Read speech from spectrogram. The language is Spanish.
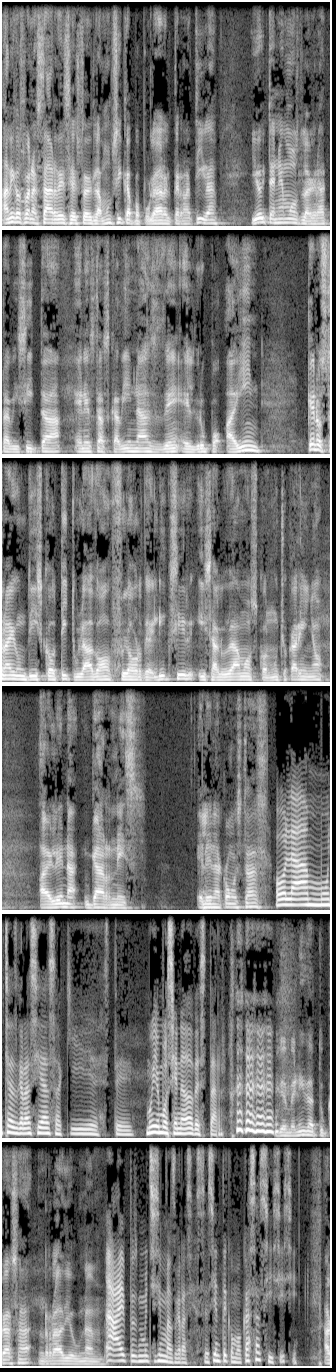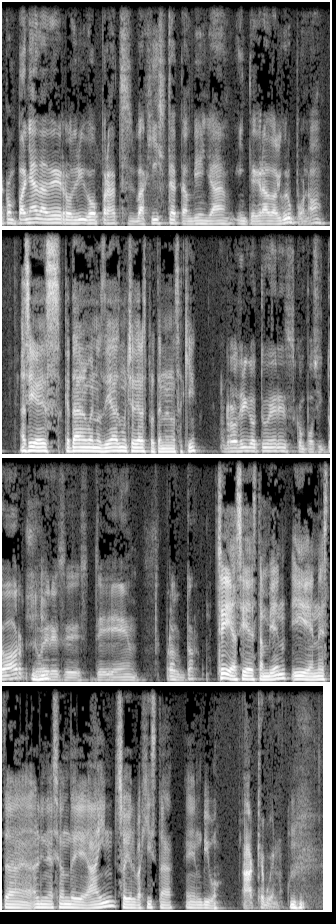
Amigos, buenas tardes. Esto es la música popular alternativa y hoy tenemos la grata visita en estas cabinas del grupo AIN que nos trae un disco titulado Flor de Elixir y saludamos con mucho cariño a Elena Garnes. Elena, ¿cómo estás? Hola, muchas gracias. Aquí, este, muy emocionada de estar. Bienvenida a tu casa, Radio UNAM. Ay, pues muchísimas gracias. ¿Se siente como casa? Sí, sí, sí. Acompañada de Rodrigo Prats, bajista, también ya integrado al grupo, ¿no? Así es. ¿Qué tal? Buenos días. Muchas gracias por tenernos aquí. Rodrigo, tú eres compositor, tú eres este productor. Sí, así es también. Y en esta alineación de AIN soy el bajista en vivo. Ah, qué bueno.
